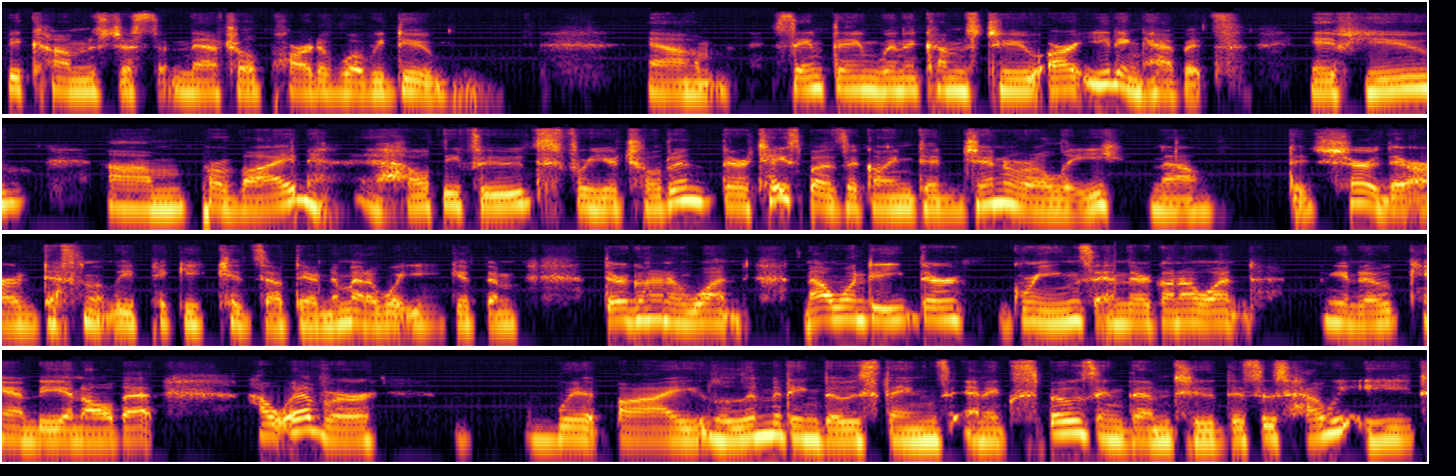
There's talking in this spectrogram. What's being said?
becomes just a natural part of what we do. Um, same thing when it comes to our eating habits. If you um, provide healthy foods for your children, their taste buds are going to generally, now, sure, there are definitely picky kids out there. No matter what you get them, they're going to want, not want to eat their greens and they're going to want, you know, candy and all that. However, with by limiting those things and exposing them to this is how we eat,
